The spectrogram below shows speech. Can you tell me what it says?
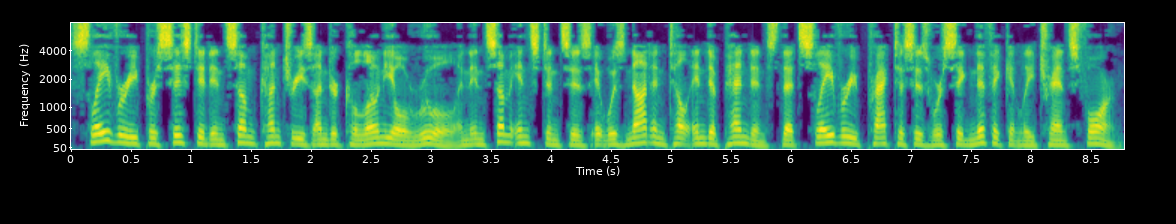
Slavery persisted in some countries under colonial rule and in some instances it was not until independence that slavery practices were significantly transformed.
